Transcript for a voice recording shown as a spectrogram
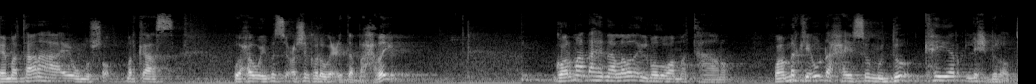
ee mataanaha ay umusho. Markaas waxa weye ma soo ceshan karo way ciddo baxday. Goormaan dhahaynaa labada ilmood waa mataano. Waa markay u dhaxayso muddo ka yar lix bilood.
